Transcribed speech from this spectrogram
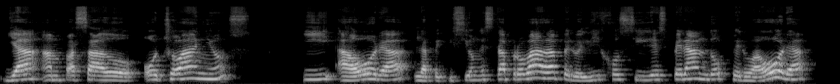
Ya han pasado ocho años y ahora la petición está aprobada, pero el hijo sigue esperando, pero ahora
